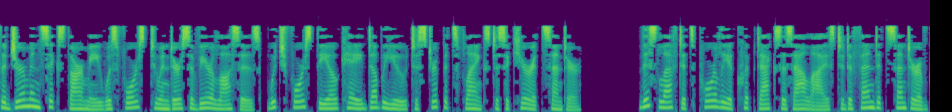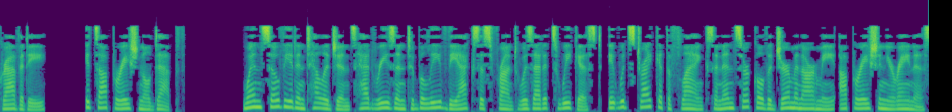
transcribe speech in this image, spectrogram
The German Sixth Army was forced to endure severe losses, which forced the OKW to strip its flanks to secure its center. This left its poorly equipped Axis allies to defend its center of gravity—its operational depth. When Soviet intelligence had reason to believe the Axis front was at its weakest, it would strike at the flanks and encircle the German army Operation Uranus.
